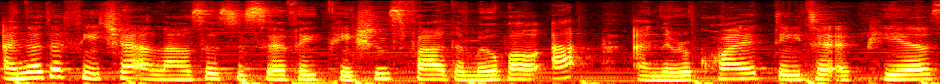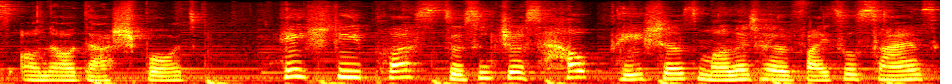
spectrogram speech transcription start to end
Another feature allows us to survey patients via the mobile app and the required data appears on our dashboard. HD Plus doesn't just help patients monitor vital signs,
